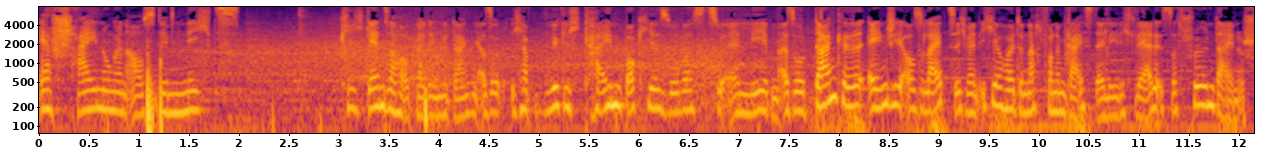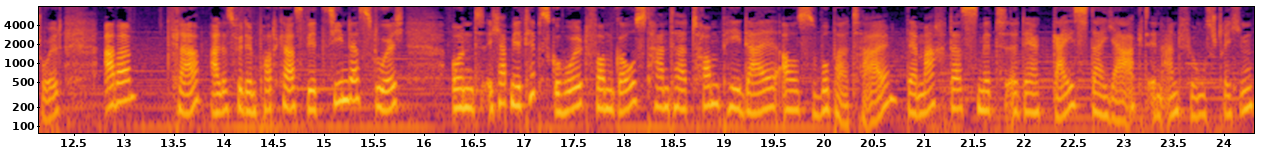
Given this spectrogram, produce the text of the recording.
Erscheinungen aus dem Nichts kriege ich Gänsehaut bei dem Gedanken. Also ich habe wirklich keinen Bock, hier sowas zu erleben. Also danke, Angie aus Leipzig. Wenn ich hier heute Nacht von einem Geist erledigt werde, ist das schön deine Schuld. Aber klar, alles für den Podcast. Wir ziehen das durch. Und ich habe mir Tipps geholt vom Ghost Hunter Tom Pedal aus Wuppertal. Der macht das mit der Geisterjagd in Anführungsstrichen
